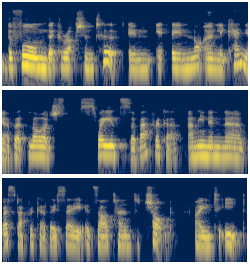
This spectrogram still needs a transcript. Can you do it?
the form that corruption took in in not only Kenya but large swathes of Africa. I mean, in uh, West Africa, they say it's our turn to chop, i.e., to eat.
